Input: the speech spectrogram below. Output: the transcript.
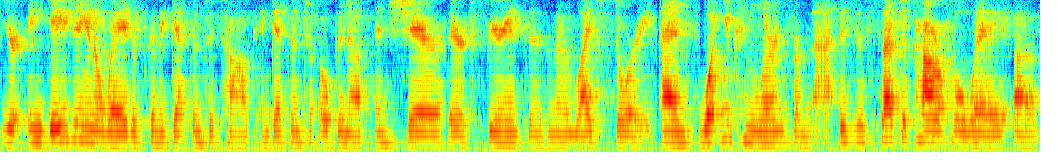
You're engaging in a way that's going to get them to talk and get them to open up and share their experiences and their life story and what you can learn from that. This is such a powerful way of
